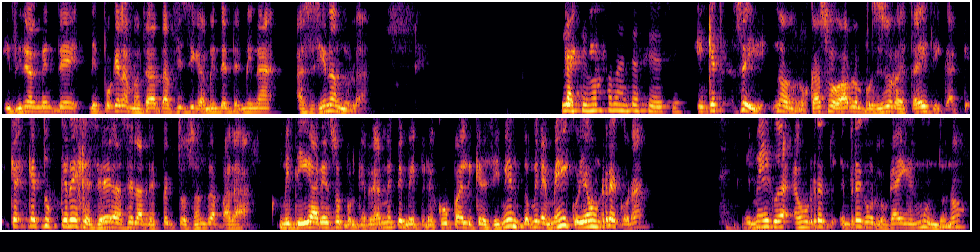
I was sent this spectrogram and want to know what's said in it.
y finalmente, después que la maltrata físicamente, termina asesinándola. Lastimosamente sí, sí. sí, no, los casos hablan por sí solos, las estadísticas. ¿Qué, ¿Qué, tú crees que se debe hacer al respecto, Sandra, para mitigar eso? Porque realmente me preocupa el crecimiento. Mira, en México ya es un récord, ¿ah? Sí. En México ya es un récord lo que hay en el mundo, ¿no?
